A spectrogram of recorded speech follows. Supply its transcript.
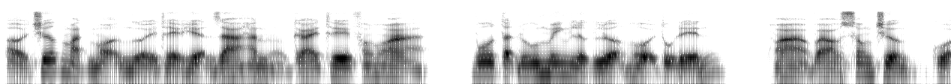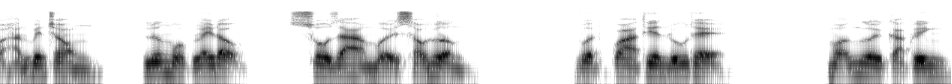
ở trước mặt mọi người thể hiện ra hắn cái thế phong hoa, vô tận u minh lực lượng hội tụ đến, hòa vào song trưởng của hắn bên trong, lương mục lay động, xô ra 16 hưởng. Vượt qua thiên lũ thể. Mọi người cả kinh,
